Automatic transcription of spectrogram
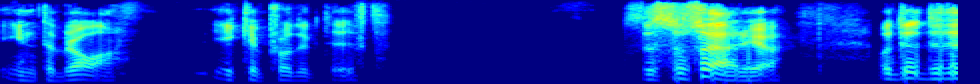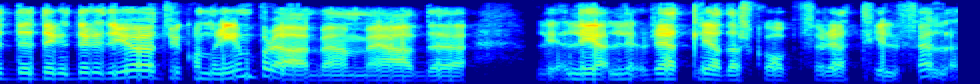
inte bra, icke-produktivt. Så, så, så, är det ju. Och det, det, det, det, gör att vi kommer in på det här med, med eh, le, rätt ledarskap för rätt tillfälle.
